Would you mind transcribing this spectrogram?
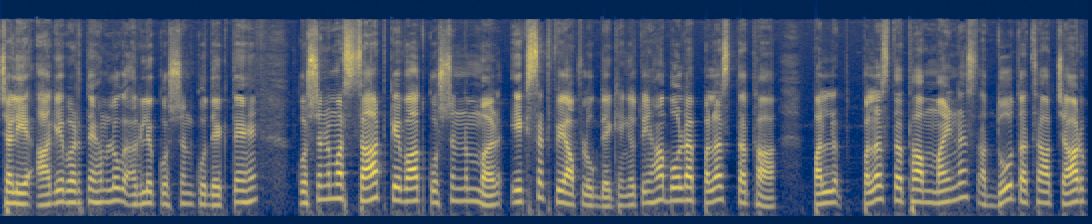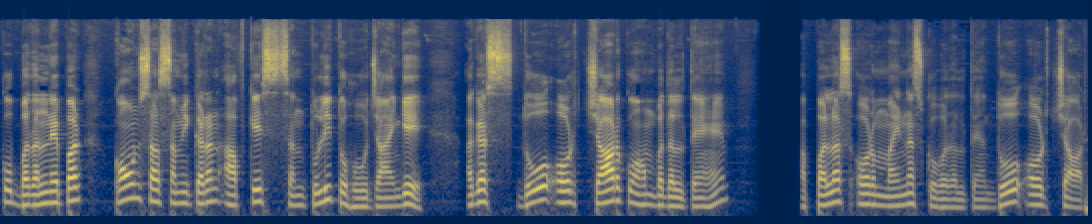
चलिए आगे बढ़ते हैं हम लोग अगले क्वेश्चन को देखते हैं। क्वेश्चन नंबर साठ के बाद क्वेश्चन नंबर इकसठ पे आप लोग देखेंगे। तो यहाँ बोल रहा है प्लस तथा पल, प्लस तथा माइनस और दो तथा चार को बदलने पर कौन सा समीकरण आपके संतुलित तो हो जाएँगे? अगर दो और चार को हम बदलते हैं अब प्लस और माइनस को बदलते हैं दो और चार।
